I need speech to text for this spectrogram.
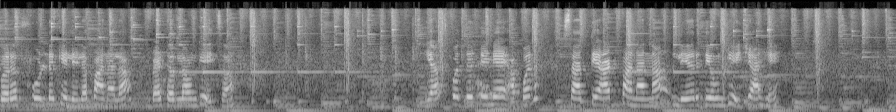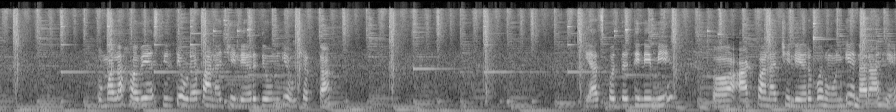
परत फोल्ड केलेल्या पानाला बॅटर लावून घ्यायचा. याच पद्धतीने आपण सात ते आठ पानांना लेअर देऊन घ्यायचे आहे. तुम्हाला हवे असतील तेवढ्या पानाची लेअर देऊन घेऊ शकता. याच पद्धतीने मी आठ पानाची लेअर बनवून घेणार आहे.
